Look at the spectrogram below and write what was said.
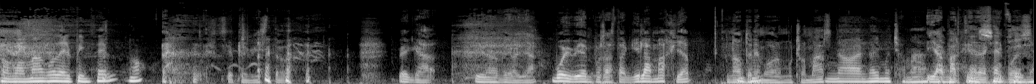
Como mago del pincel, ¿no? Sí que he visto. Venga, y nos veo ya. Muy bien, pues hasta aquí la magia. No tenemos mucho más. No, no hay mucho más. y a partir de aquí, es pues,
